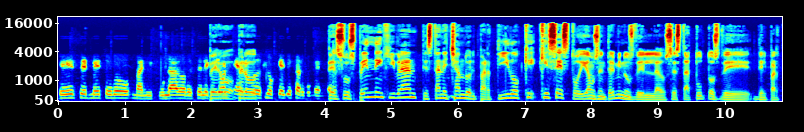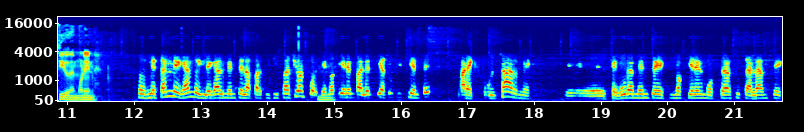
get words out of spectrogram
de ese método manipulado de selección. Pero, Eso es lo que ellos argumentan. ¿Te suspenden, Gibran? ¿Te están echando el partido? ¿Qué, qué es esto, digamos, en términos de los estatutos de, del partido de Morena? Pues me están negando ilegalmente la participación porque no tienen valentía suficiente para expulsarme. Eh, seguramente no quieren mostrar su talante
